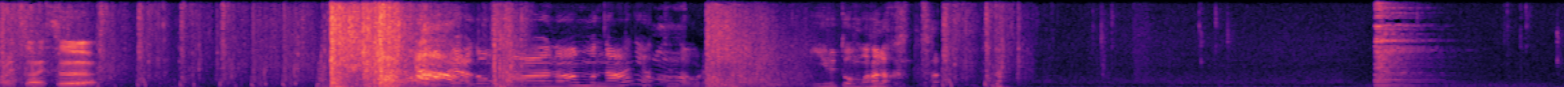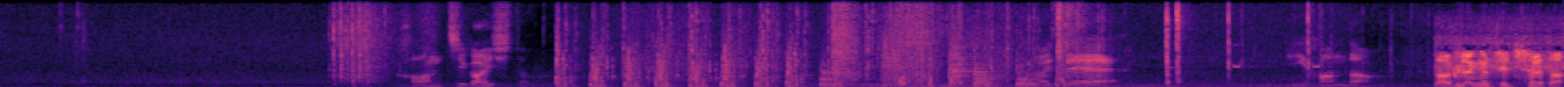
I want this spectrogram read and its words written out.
ナイスナイスあいやごあーなんも何やってんだ俺いると思わなかった。勘違いした。ナイス。いい判断。爆弾が設置された。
